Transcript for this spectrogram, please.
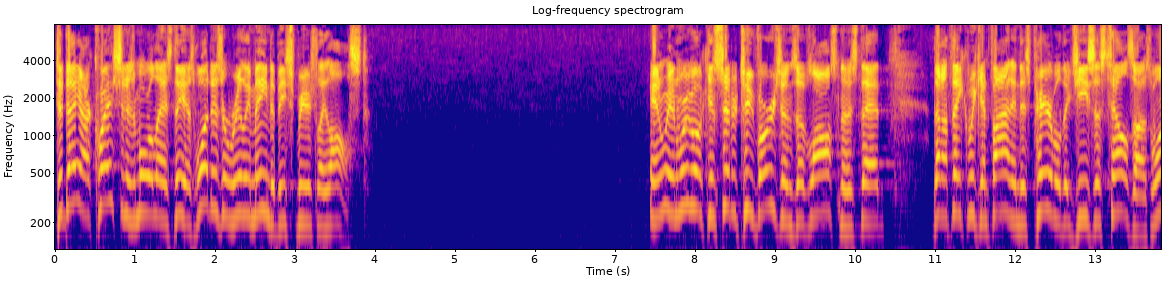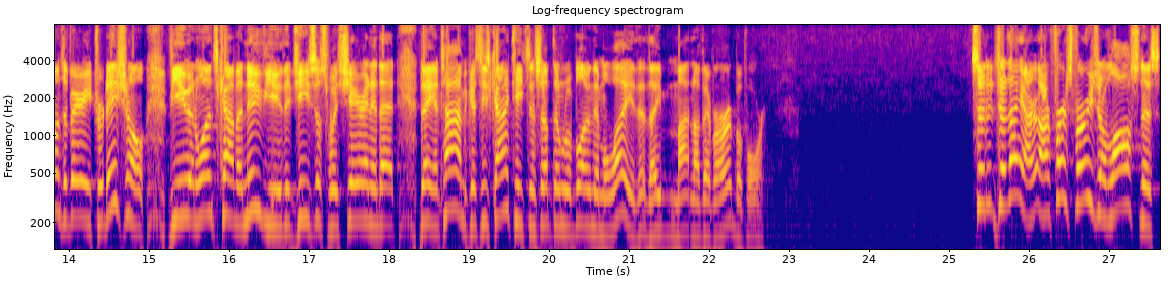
Today, our question is more or less this What does it really mean to be spiritually lost? And, and we're going to consider two versions of lostness that that I think we can find in this parable that Jesus tells us. One's a very traditional view, and one's kind of a new view that Jesus was sharing in that day and time because he's kind of teaching something that would blow them away that they might not have ever heard before. So today, our, our first version of lostness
